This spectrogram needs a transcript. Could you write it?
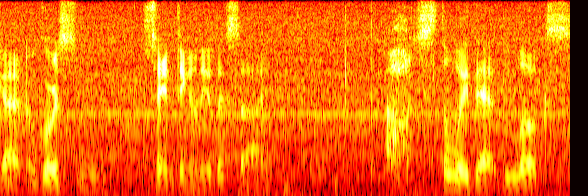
Got, of course, same thing on the other side. Oh, just the way that looks.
